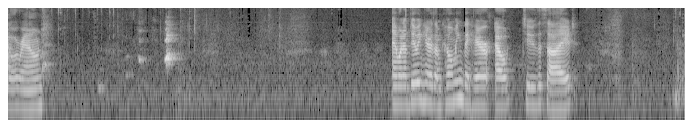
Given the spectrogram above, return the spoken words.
Go around. And what I'm doing here is I'm combing the hair out to the side. I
